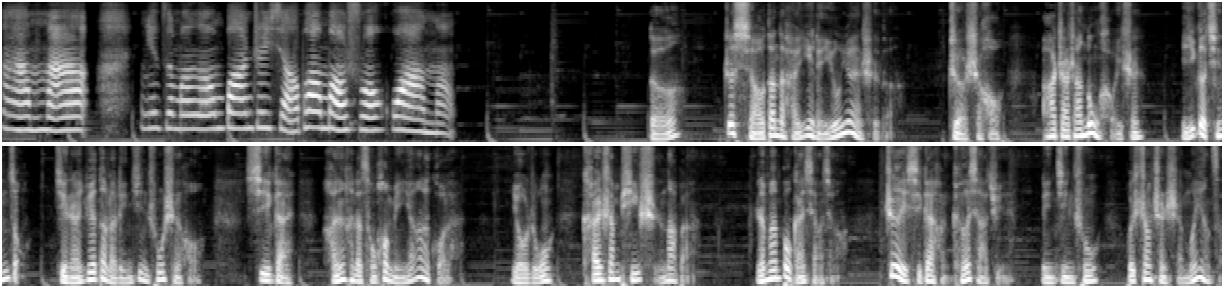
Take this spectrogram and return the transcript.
妈妈，你怎么能帮这小胖胖说话呢？得，这小蛋蛋还一脸幽怨似的。这时候，阿渣渣怒吼一声，一个轻纵，竟然约到了林静初身后，膝盖。狠狠的从后面压了过来，犹如开山劈石那般。人们不敢想象，这一膝盖狠磕下去，林静初会伤成什么样子。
